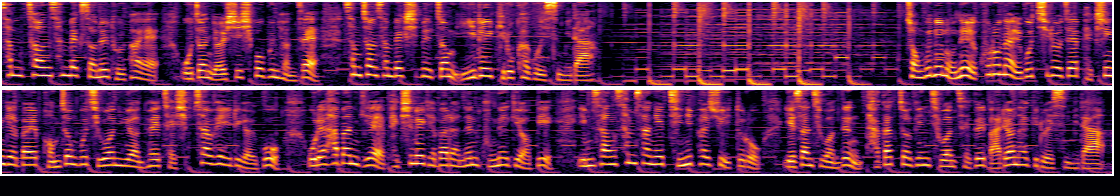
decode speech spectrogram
3,300선을 돌파해 오전 10시 15분 현재 3,311.2를 기록하고 있습니다. 정부는 오늘 코로나19 치료제 백신 개발 범정부 지원위원회 제10차 회의를 열고 올해 하반기에 백신을 개발하는 국내 기업이 임상 3상에 진입할 수 있도록 예산 지원 등 다각적인 지원책을 마련하기로 했습니다.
